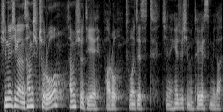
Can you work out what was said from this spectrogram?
쉬는 시간은 30초로 30초 뒤에 바로 두 번째 세트 진행해 주시면 되겠습니다.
